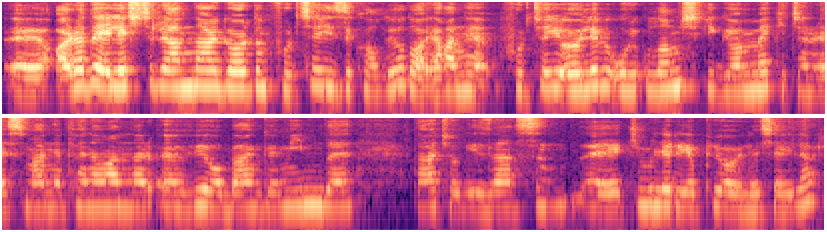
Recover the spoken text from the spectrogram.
E, arada eleştirenler gördüm fırça izi kalıyor da yani fırçayı öyle bir uygulamış ki gömmek için resmen fenomenler övüyor. Ben gömeyim de daha çok izlensin. E, kimileri yapıyor öyle şeyler.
